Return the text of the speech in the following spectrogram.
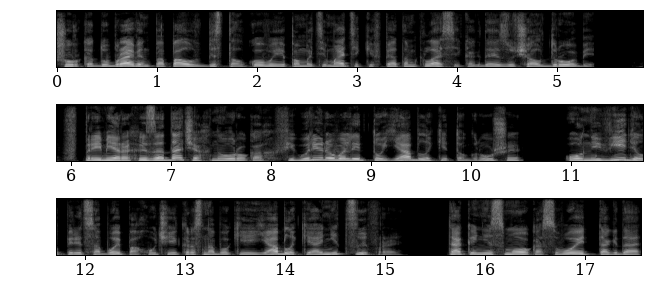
Шурка Дубравин попал в бестолковые по математике в пятом классе, когда изучал дроби. В примерах и задачах на уроках фигурировали то яблоки, то груши. Он и видел перед собой пахучие краснобокие яблоки, а не цифры. Так и не смог освоить тогда,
